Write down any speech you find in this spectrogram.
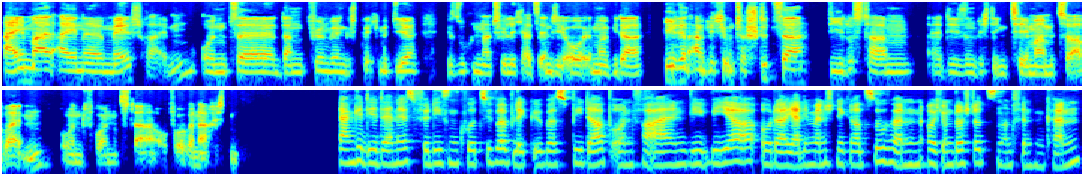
einmal eine Mail schreiben und äh, dann führen wir ein Gespräch mit dir. Wir suchen natürlich als NGO immer wieder ehrenamtliche Unterstützer, die Lust haben, äh, diesem wichtigen Thema mitzuarbeiten und freuen uns da auf eure Nachrichten. Danke dir, Dennis, für diesen kurzen Überblick über SpeedUp und vor allem, wie wir oder ja die Menschen, die gerade zuhören, euch unterstützen und finden können.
